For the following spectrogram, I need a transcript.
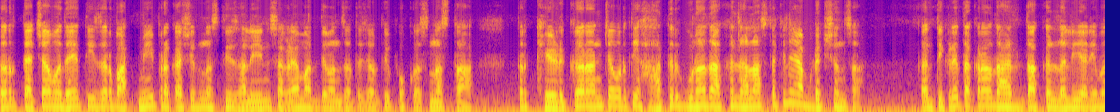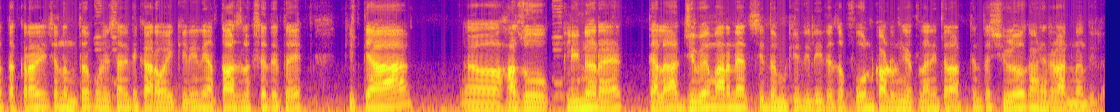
तर त्याच्यामध्ये ती जर बातमी प्रकाशित नसती झाली आणि सगळ्या माध्यमांचा त्याच्यावरती फोकस नसता तर खेडकरांच्या वरती हा तर गुन्हा दाखल झाला असता की नाही अबडक्शनचा कारण तिकडे तक्रार दा- दाखल झाली आणि मग तक्रारीच्या नंतर पोलिसांनी ती कारवाई केली आणि आता आज लक्षात येत आहे की त्या हा जो क्लीनर आहे त्याला जिवे मारण्याची धमकी दिली त्याचा फोन काढून घेतला आणि त्याला अत्यंत शिळं घाणेरडं अन्न दिलं.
